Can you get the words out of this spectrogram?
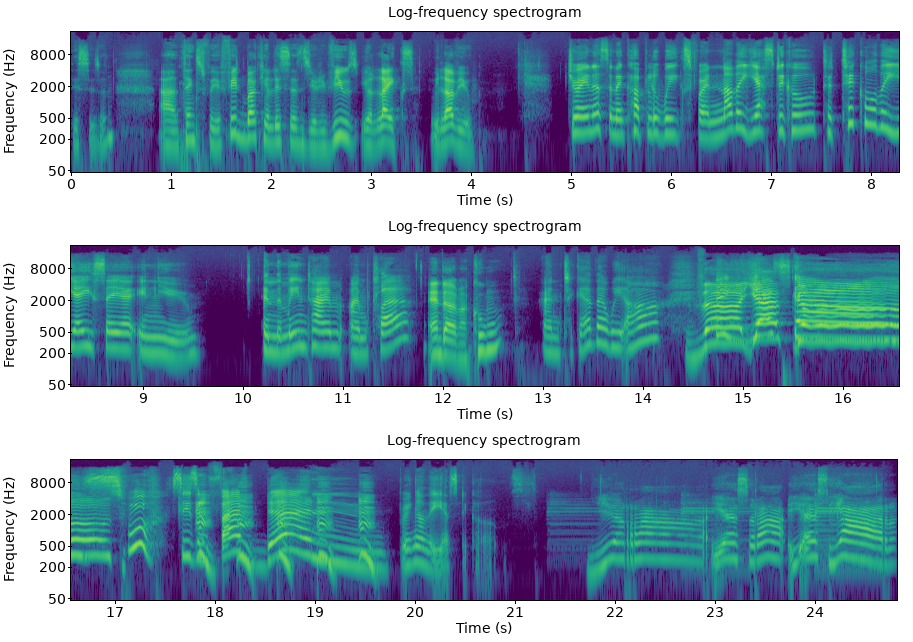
this season. Um, thanks for your feedback, your listens, your reviews, your likes. We love you. Join us in a couple of weeks for another Yesticle to tickle the yaysayer in you. In the meantime, I'm Claire, And I'm Akumu. and together we are The, Yes Girls! Woo! Season Mm, five mm, done. mm, mm. Bring on the Yesticles. Yera, yes, ra, yes, yar.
